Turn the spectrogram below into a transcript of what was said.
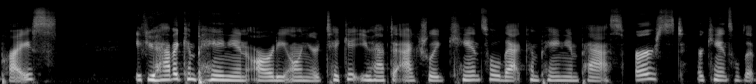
price, if you have a companion already on your ticket, you have to actually cancel that companion pass first or cancel the,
